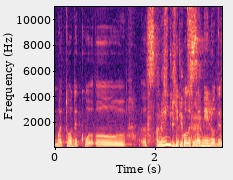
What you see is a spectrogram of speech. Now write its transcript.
методику е, скриньки, коли це- самі люди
